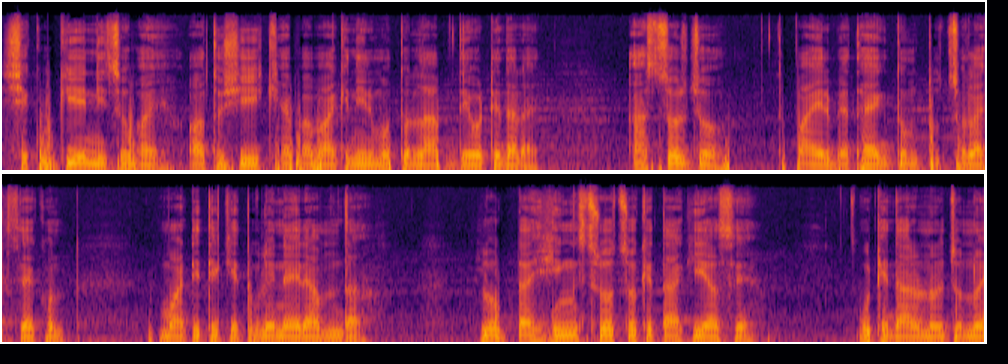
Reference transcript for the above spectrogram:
সে কুকিয়ে নিচু হয় অথসি খেপা বাঘিনীর মতো লাভ দিয়ে ওঠে দাঁড়ায়। আশ্চর্য, পায়ের ব্যথা একদম তুচ্ছ লাগছে এখন। মাটি থেকে তুলে নেয় রামদা। লোকটা হিংস্র চোখে তাকিয়ে আছে। উঠে দাঁড়ানোর জন্য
